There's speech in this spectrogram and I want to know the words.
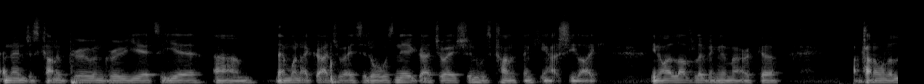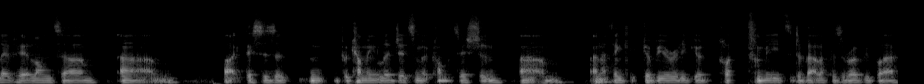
and then just kind of grew and grew year to year. Um, then when I graduated or was near graduation, was kind of thinking actually like, you know, I love living in America. I kind of want to live here long term. Um, like this is a becoming a legitimate competition, um, and I think it could be a really good play for me to develop as a rugby player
